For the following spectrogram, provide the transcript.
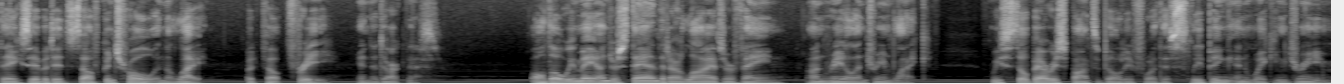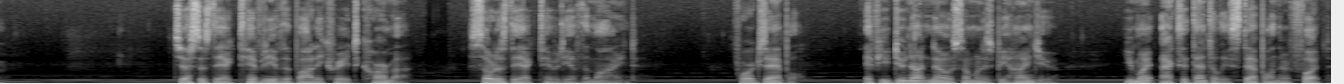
They exhibited self control in the light, but felt free in the darkness. Although we may understand that our lives are vain, unreal, and dreamlike, we still bear responsibility for this sleeping and waking dream. Just as the activity of the body creates karma, so does the activity of the mind. For example, if you do not know someone is behind you, you might accidentally step on their foot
